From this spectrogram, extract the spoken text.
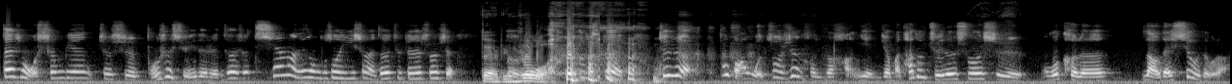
但是我身边就是不是学医的人，都会说：“天呐，你怎么不做医生啊？”都就觉得说是，对，比如说我，呃、对，就是不管我做任何一个行业，你知道吗？他都觉得说是我可能脑袋秀逗了。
